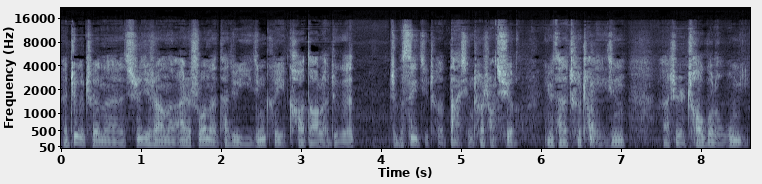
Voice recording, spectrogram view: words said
呃，这个车呢，实际上呢，按说呢，它就已经可以靠到了这个这个 C 级车大型车上去了，因为它的车长已经啊是超过了五米。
